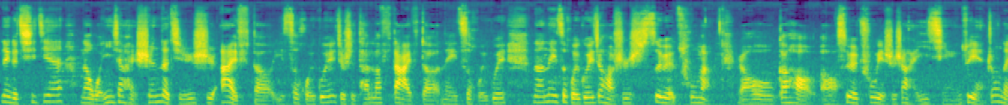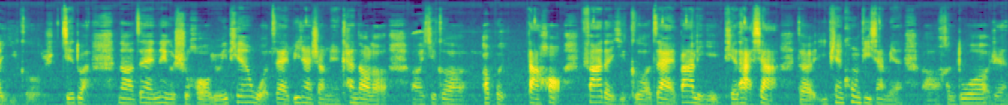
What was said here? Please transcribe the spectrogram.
那个期间，那我印象很深的其实是 IVE 的一次回归，就是他 Love Dive 的那一次回归。那那次回归正好是四月初嘛，然后刚好呃四月初也是上海疫情最严重的一个阶段。那在那个时候，有一天我在 B 站上面看到了呃一个 UP。大号发的一个在巴黎铁塔下的一片空地下面，呃，很多人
